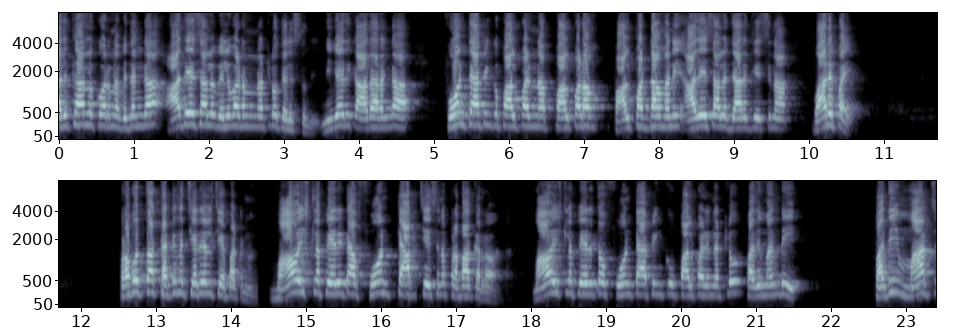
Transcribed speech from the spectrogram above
అధికారులు కోరిన విధంగా ఆదేశాలు వెలువడనున్నట్లు తెలుస్తుంది. నివేదిక ఆధారంగా ఫోన్ ట్యాపింగ్కు పాల్పడిన పాల్పడం పాల్పడ్డామని ఆదేశాలు జారీ చేసిన వారిపై ప్రభుత్వ కఠిన చర్యలు చేపట్టనుంది. మావోయిస్టుల పేరిట ఫోన్ ట్యాప్ చేసిన ప్రభాకర్ రావు అంట. మావోయిస్టుల పేరుతో ఫోన్ ట్యాపింగ్కు పాల్పడినట్లు పది మంది పది మార్చ్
